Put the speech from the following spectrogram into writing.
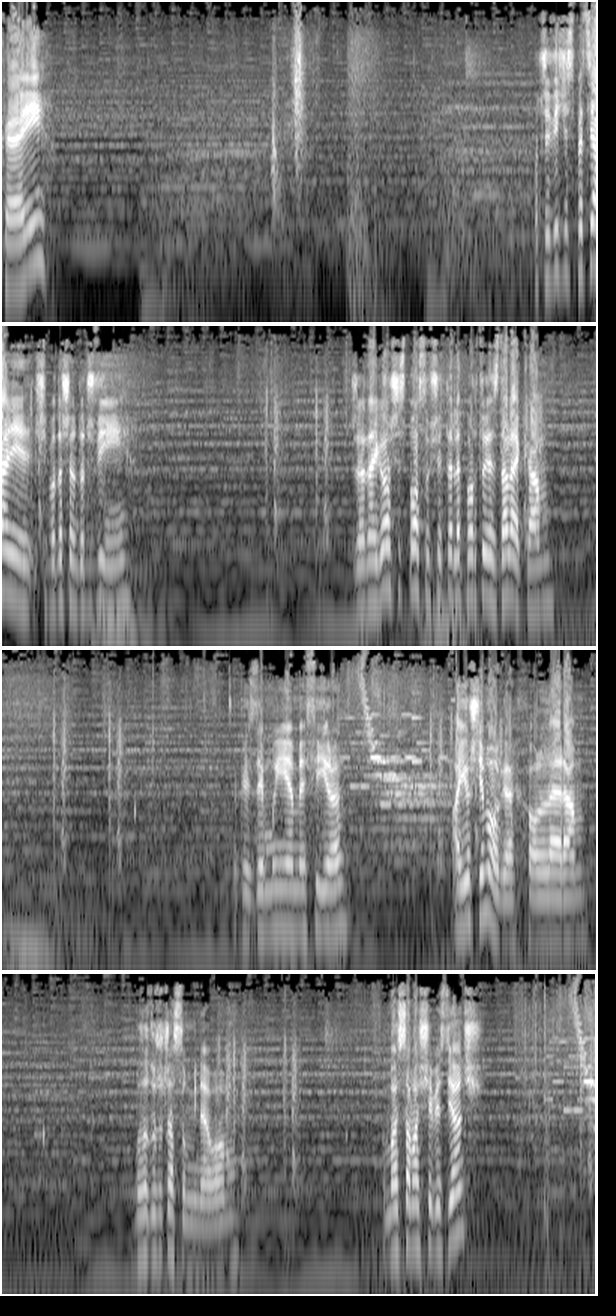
Okej. Oczywiście specjalnie się podeszłem do drzwi. Że w najgorszy sposób się teleportuje z daleka. Okej, zdejmujemy Fear. A już nie mogę, cholera. Bo za dużo czasu minęło. A możesz sama z siebie zdjąć?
